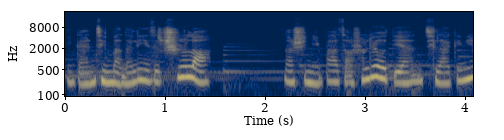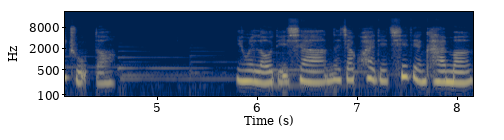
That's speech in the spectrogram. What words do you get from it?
你赶紧把那栗子吃了，那是你爸早上六点起来给你煮的。因为楼底下那家快递七点开门，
